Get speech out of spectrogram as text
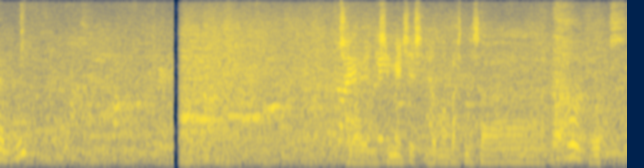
Sabi, So ayan na si Mrs. lumabas na sa roots.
